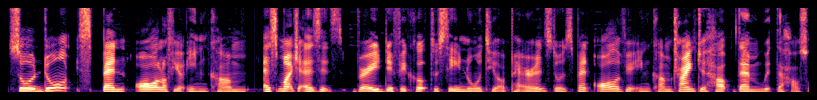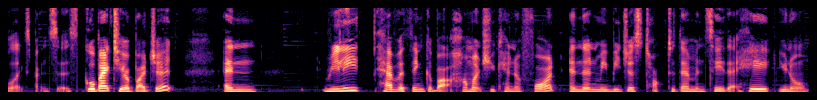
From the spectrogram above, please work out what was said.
So don't spend all of your income as much as it's very difficult to say no to your parents. Don't spend all of your income trying to help them with the household expenses. Go back to your budget and really have a think about how much you can afford and then maybe just talk to them and say that hey, you know,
